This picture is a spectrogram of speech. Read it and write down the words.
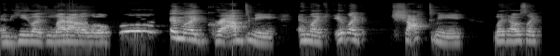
And he like let out a little and like grabbed me and like it like shocked me. Like I was like,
